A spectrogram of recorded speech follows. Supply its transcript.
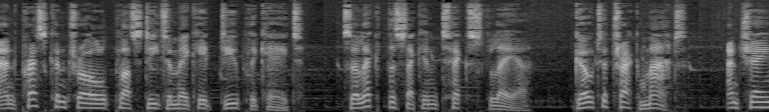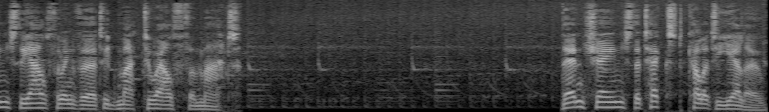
And press Ctrl plus D to make it duplicate. Select the second text layer. Go to Track Matte. And change the Alpha Inverted Matte to Alpha Matte. Then change the text color to yellow.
